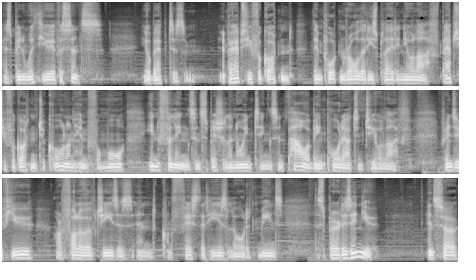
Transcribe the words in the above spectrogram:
has been with you ever since your baptism. And perhaps you've forgotten the important role that He's played in your life. Perhaps you've forgotten to call on Him for more infillings and special anointings and power being poured out into your life. Friends, if you are a follower of Jesus and confess that He is Lord, it means the Spirit is in you. And so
